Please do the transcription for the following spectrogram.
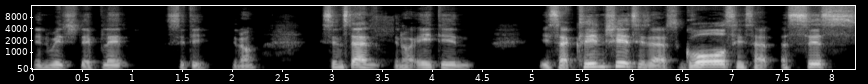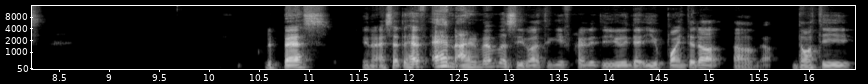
in which they played City, you know. Since then, you know, 18, he's had clean sheets, he's had goals, he's had assists. The best you know asset to have. And I remember Siva to give credit to you that you pointed out um Doughty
